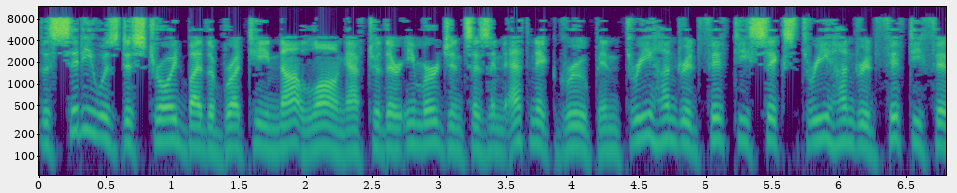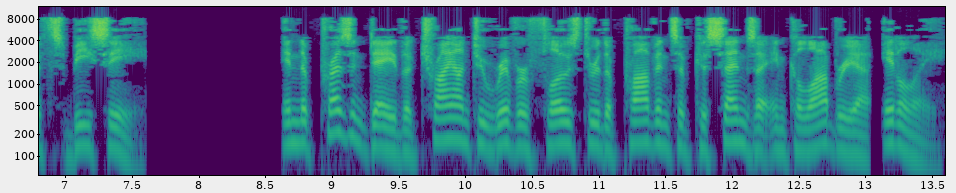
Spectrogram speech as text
The city was destroyed by the Brutii not long after their emergence as an ethnic group in 356–355 BC. In the present day the Trionto River flows through the province of Cosenza in Calabria, Italy.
